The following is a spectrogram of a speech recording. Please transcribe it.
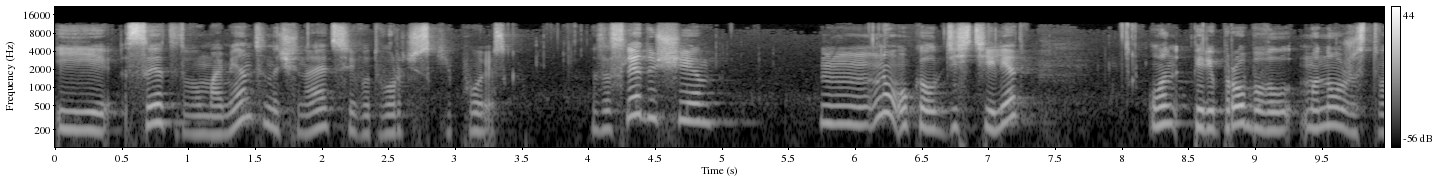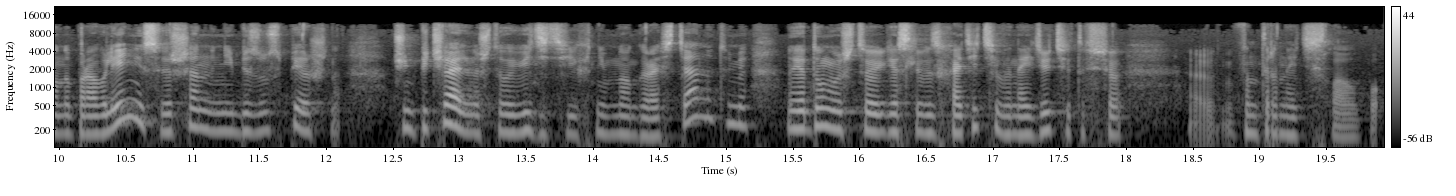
И с этого момента начинается его творческий поиск. За следующие ну, около 10 лет он перепробовал множество направлений совершенно не безуспешно. Очень печально, что вы видите их немного растянутыми, но я думаю, что если вы захотите, вы найдете это все э, в интернете, слава богу.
